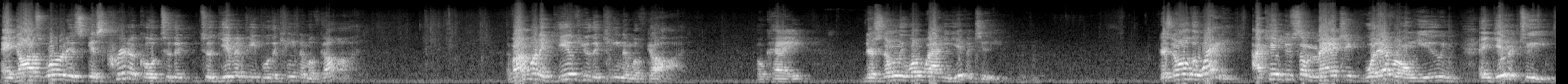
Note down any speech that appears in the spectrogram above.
And God's word is, is critical to, the, to giving people the kingdom of God. If I'm going to give you the kingdom of God, okay, there's only one way I can give it to you. There's no other way. I can't do some magic whatever on you and, and give it to you.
